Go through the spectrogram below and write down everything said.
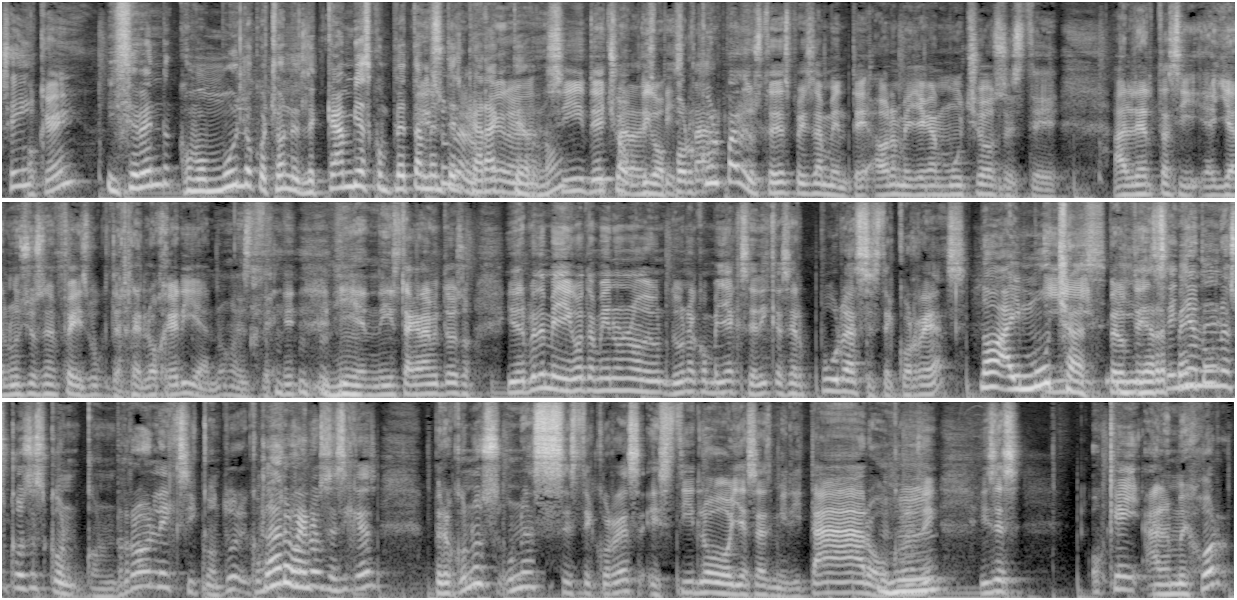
Sí. ¿Ok? Y se ven como muy locochones, le cambias completamente el carácter. ¿no? Sí, de hecho, digo, por culpa de ustedes precisamente, ahora me llegan muchos este, alertas y, y anuncios en Facebook de relojería, ¿no? Este, y en Instagram y todo eso. Y de repente me llegó también uno de, un- de una compañía que se dedica a hacer puras este, correas. No, hay muchas. Y- pero y te de enseñan repente, unas cosas con, con Rolex y con, tu- con Claro. relojes así que es, pero con unos, unas este, correas estilo, ya sabes, militar o cosas así. Y dices, ok, a lo mejor,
